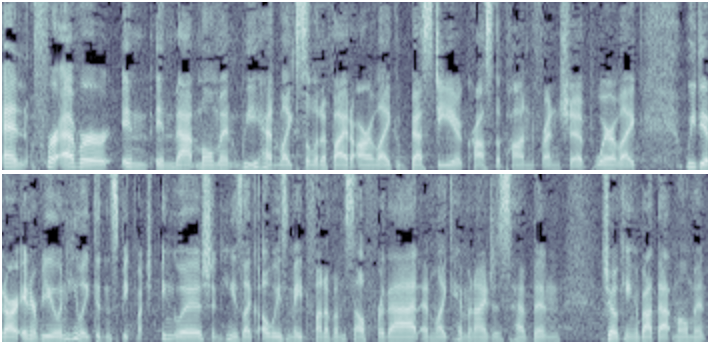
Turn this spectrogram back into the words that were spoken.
And forever in in that moment, we had like solidified our like bestie across the pond friendship, where like we did our interview, and he like didn't speak much English, and he's like always made fun of himself for that, and like him and I just have been joking about that moment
